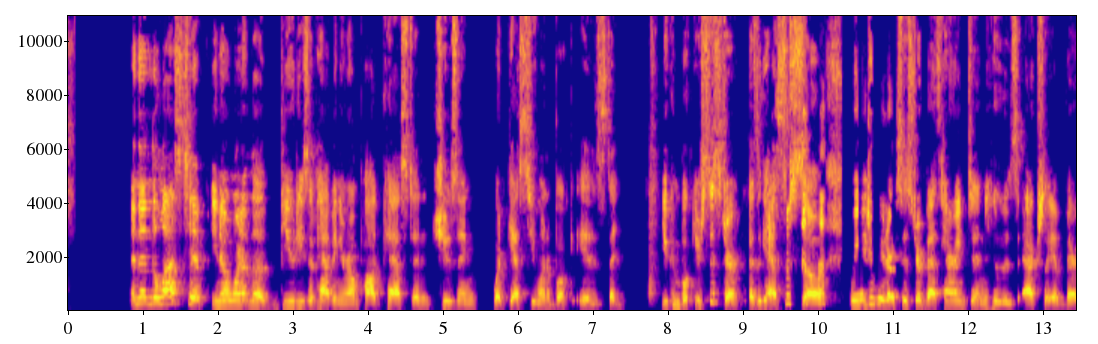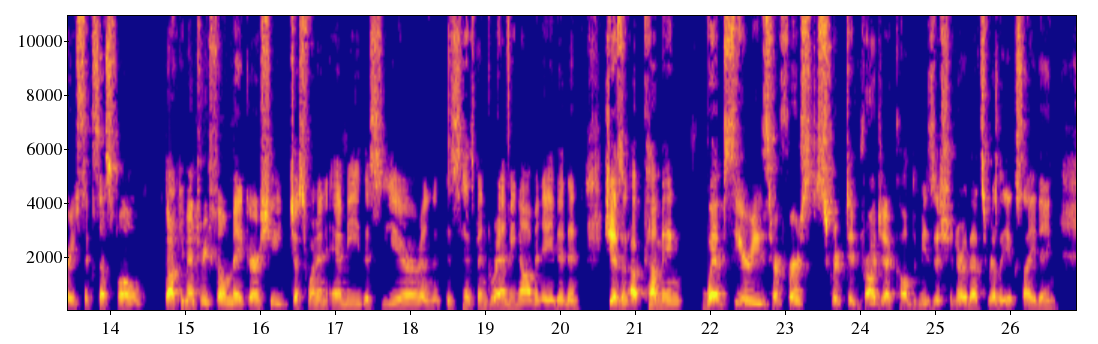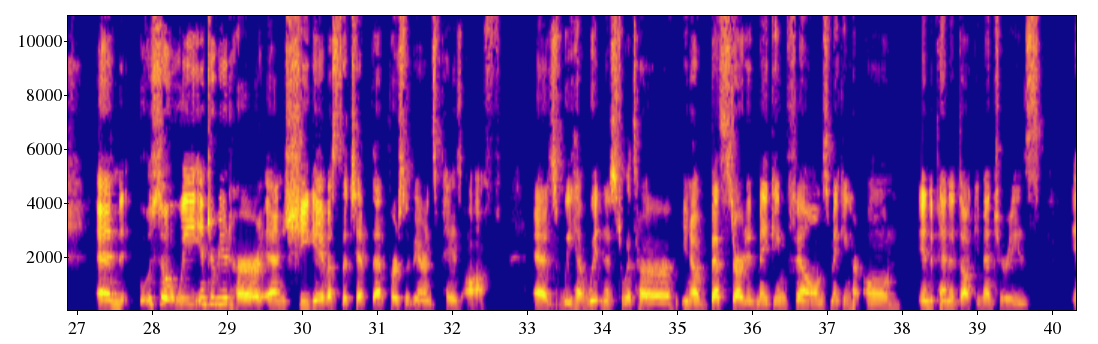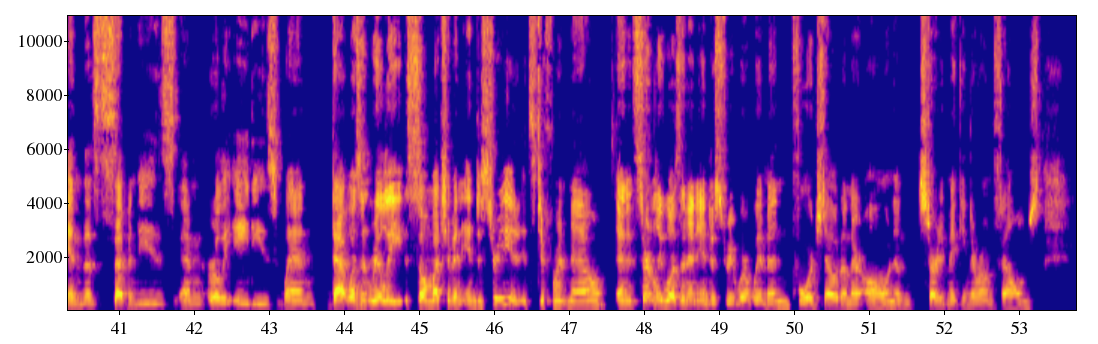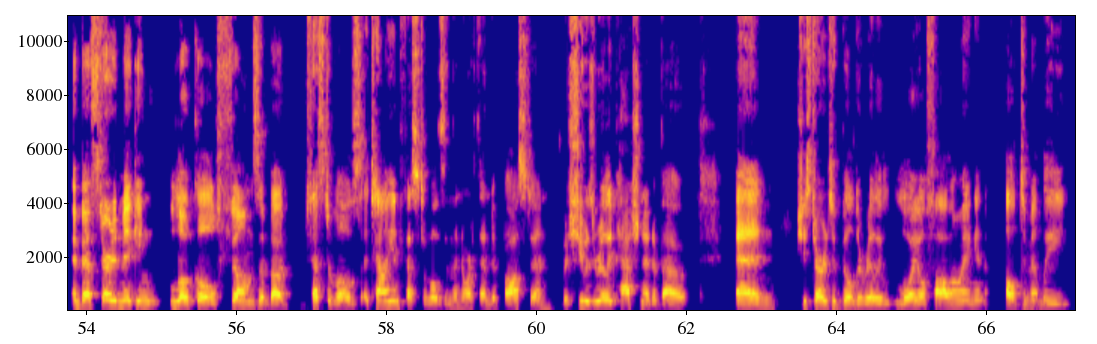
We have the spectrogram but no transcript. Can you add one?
And then the last tip, you know, one of the beauties of having your own podcast and choosing what guests you want to book is that you can book your sister as a guest. So we interviewed our sister, Beth Harrington, who's actually a very successful documentary filmmaker. She just won an Emmy this year and is, has been Grammy nominated. And she has an upcoming web series, her first scripted project called The Musicianer. That's really exciting. And so we interviewed her, and she gave us the tip that perseverance pays off. As we have witnessed with her, you know, Beth started making films, making her own independent documentaries in the 70s and early 80s when that wasn't really so much of an industry. it's different now. And it certainly wasn't an industry where women forged out on their own and started making their own films. And Beth started making local films about festivals, Italian festivals in the north end of Boston, which she was really passionate about. And she started to build a really loyal following and ultimately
